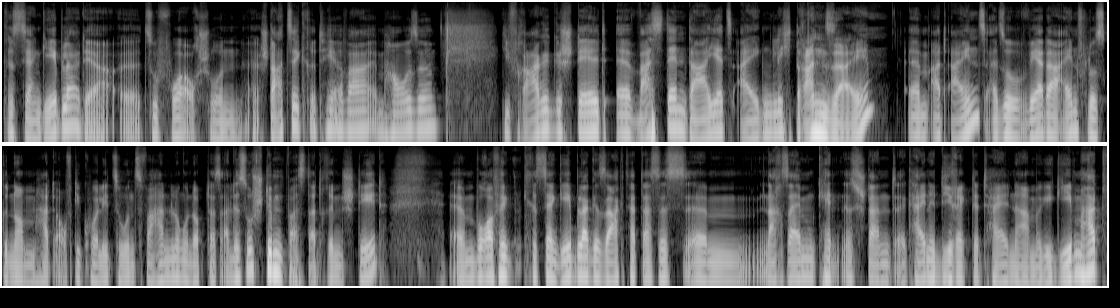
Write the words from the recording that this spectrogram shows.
Christian Gebler, der äh, zuvor auch schon äh, Staatssekretär war im Hause, die Frage gestellt, äh, was denn da jetzt eigentlich dran sei. Ähm, Ad 1, also wer da Einfluss genommen hat auf die Koalitionsverhandlungen und ob das alles so stimmt, was da drin steht. Ähm, woraufhin Christian Gebler gesagt hat, dass es ähm, nach seinem Kenntnisstand äh, keine direkte Teilnahme gegeben hat,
